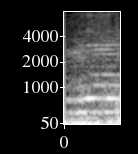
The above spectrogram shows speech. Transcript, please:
Whoa!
